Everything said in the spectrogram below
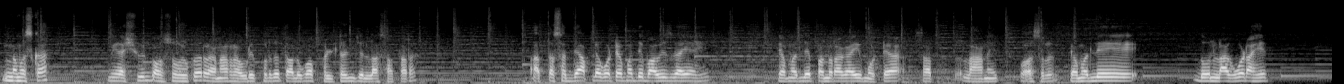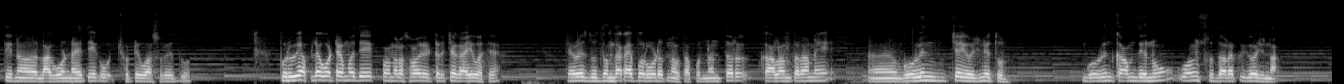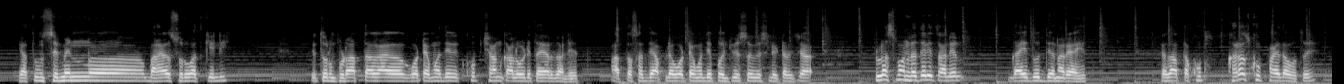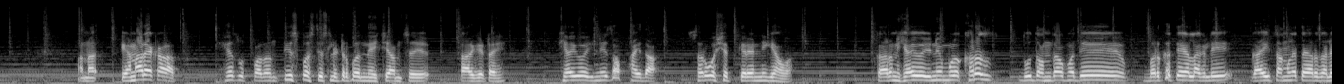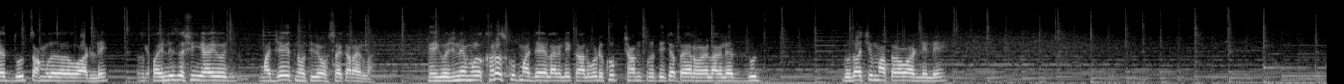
नमस्कार मी अश्विन पावसा होळकर राहणार रावडी खुर्द तालुका फलटण जिल्हा सातारा. आत्ता सध्या आपल्या गोट्यामध्ये बावीस गायी आहेत. त्यामधले पंधरा गायी मोठ्या सात लहान आहेत वासरं त्यामधले दोन लागवड आहेत तीन लागवड नाहीत एक छोटे वासरं आहेत दोन. पूर्वी आपल्या गोट्यामध्ये एक पंधरा सोळा लिटरच्या गायी होत्या. त्यावेळेस दूधधंदा काय परवडत नव्हता पण नंतर कालांतराने गोविंदच्या योजनेतून गोविंद कामधेनू वंश सुधारक योजना यातून सिमेंट भरायला सुरुवात केली. इथून पुढं आत्ता गा- गोट्यामध्ये खूप छान कालवडी तयार झाले आहेत आता सध्या आपल्या गोट्यामध्ये पंचवीस सव्वीस लिटरच्या प्लस म्हणलं तरी चालेल गाई दूध देणारे आहेत. त्याचा आता खूप खरंच खूप फायदा होतो आहे आणि येणाऱ्या काळात हेच उत्पादन तीस पस्तीस लिटरपर्यंत न्यायचे आमचे टार्गेट आहे. ह्या योजनेचा फायदा सर्व शेतकऱ्यांनी घ्यावा. कारण ह्या योजनेमुळं खरंच दूध धंदामध्ये बरकत यायला लागली. गाई चांगल्या तयार झाल्या दूध चांगलं वाढले पहिली जशी ह्या योज मजा येत नव्हती व्यवसाय करायला. ह्या योजनेमुळे खरंच खूप मजा यायला लागली. कालवडी खूप छान प्रतीच्या तयार व्हायला लागल्या. दूध दुधाची मात्रा वाढलेली. आहे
